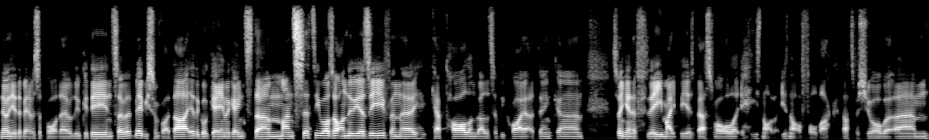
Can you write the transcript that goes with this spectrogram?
Knowing he had a bit of support there with Lucas Digne, so maybe something like that. He had a good game against um, Man City, was it on New Year's Eve, and they uh, kept Haaland relatively quiet. I think. Um, so again, a three might be his best role. He's not he's not a fullback, that's for sure, but. Um,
